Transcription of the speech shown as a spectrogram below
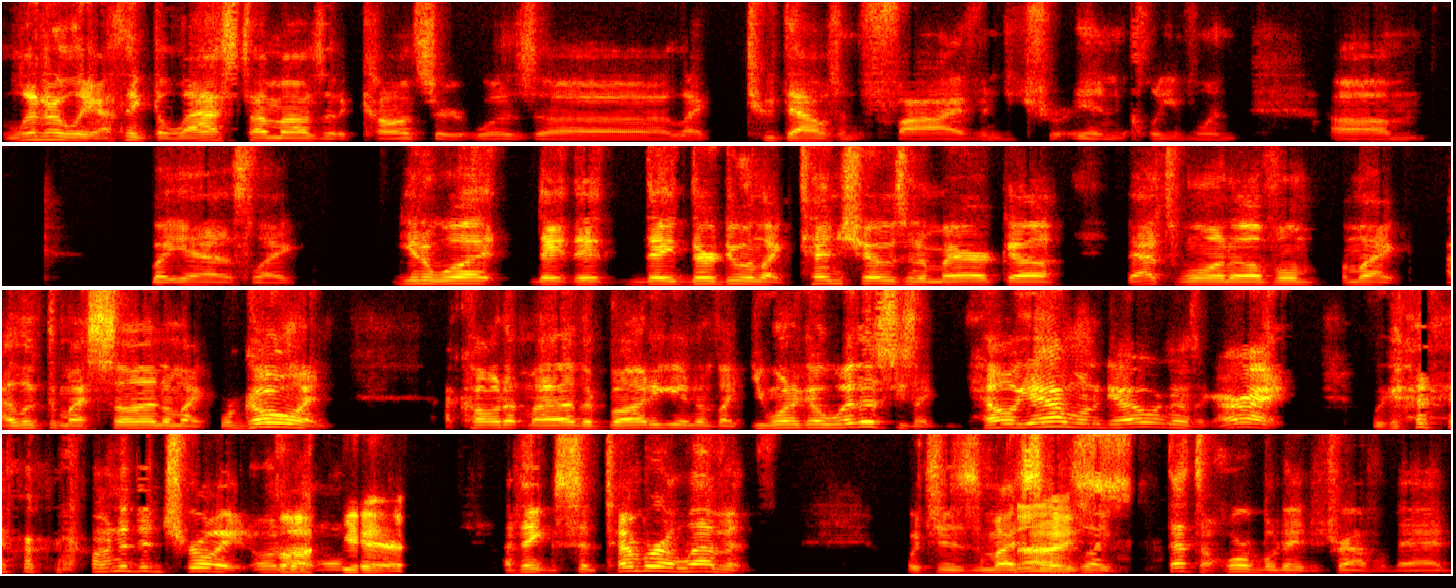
literally, I think the last time I was at a concert was uh, like 2005 in Detroit, in Cleveland. Um, but yeah, it's like, you know what? They, they, they, they're doing like 10 shows in America. That's one of them. I'm like, I looked at my son. I'm like, we're going. I called up my other buddy and I was like, "You want to go with us?" He's like, "Hell yeah, I want to go." And I was like, "All right, we got we're going to Detroit on, Fuck on, yeah. I think September 11th, which is my son's like, "That's a horrible day to travel, Dad."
